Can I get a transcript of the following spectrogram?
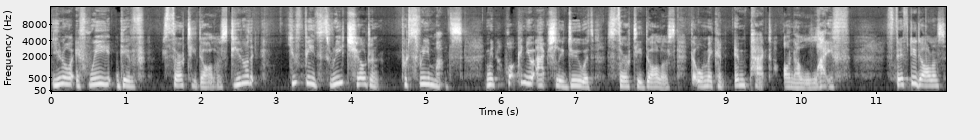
You know, if we give $30, do you know that you feed three children for three months? I mean, what can you actually do with $30 that will make an impact on a life? $50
